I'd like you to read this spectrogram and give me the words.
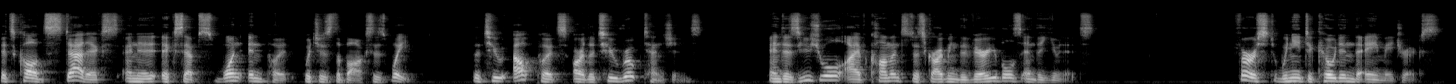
It's called statics and it accepts one input, which is the box's weight. The two outputs are the two rope tensions. And as usual, I have comments describing the variables and the units. First, we need to code in the A matrix.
